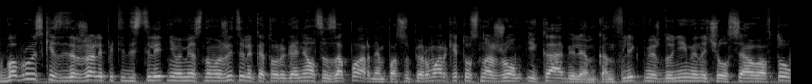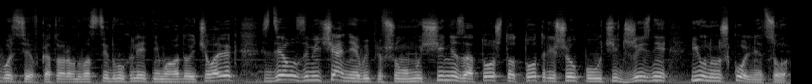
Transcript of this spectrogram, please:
В Бобруйске задержали 50-летнего местного жителя, который гонялся за парнем по супермаркету с ножом и кабелем. Конфликт между ними начался в автобусе, в котором 22-летний молодой человек сделал замечание выпившему мужчине за то, что тот решил поучить жизни юную школьницу.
